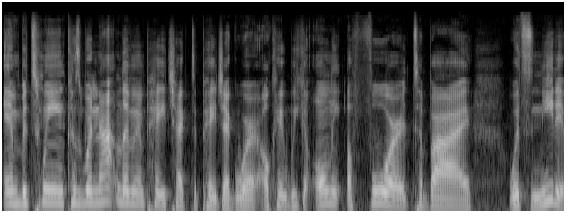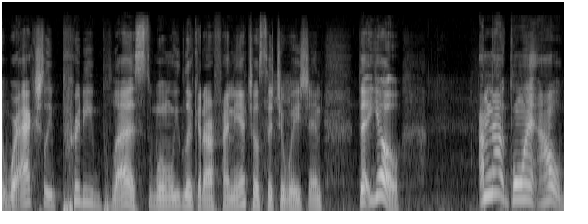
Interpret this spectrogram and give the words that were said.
in between because we're not living paycheck to paycheck where okay we can only afford to buy what's needed we're actually pretty blessed when we look at our financial situation that yo i'm not going out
